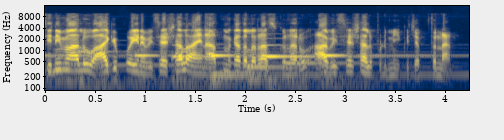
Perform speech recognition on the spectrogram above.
సినిమాలు ఆగిపోయిన విశేషాలు ఆయన ఆత్మకథలో రాసుకున్నారు. ఆ విశేషాలు ఇప్పుడు మీకు చెప్తున్నాను.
